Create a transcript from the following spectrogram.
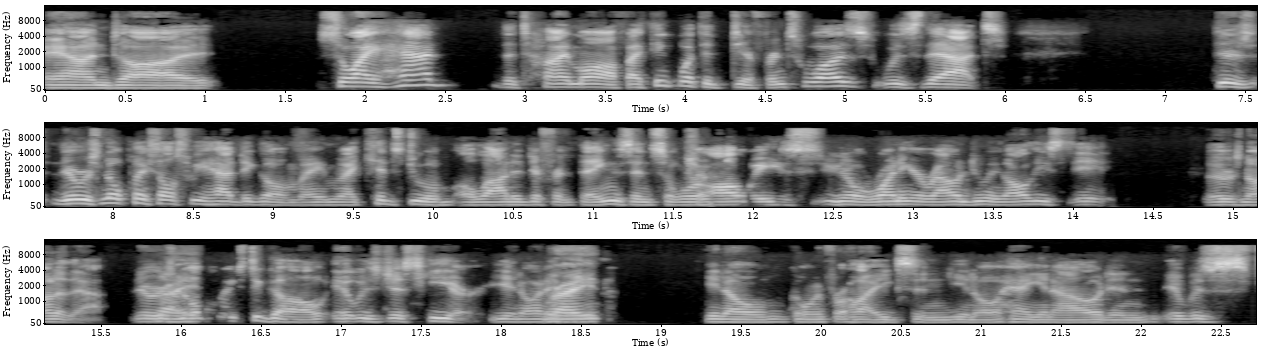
And uh, so I had the time off. I think what the difference was was that there's there was no place else we had to go. My my kids do a, a lot of different things, and so we're Sure. always you know running around doing all these. Things. There was none of that. There was no place to go. It was just here. You know what I Right. mean? You know, going for hikes and you know hanging out, and it was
